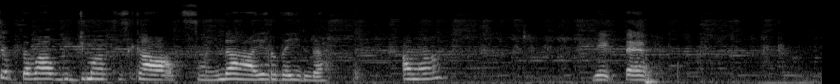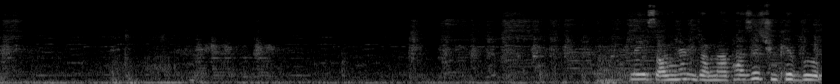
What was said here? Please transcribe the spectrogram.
Çok da wow bir cumartesi kahvaltısı mıydı? Hayır değildi. Ama yekte. Neyse oynamayacağım daha fazla çünkü bu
